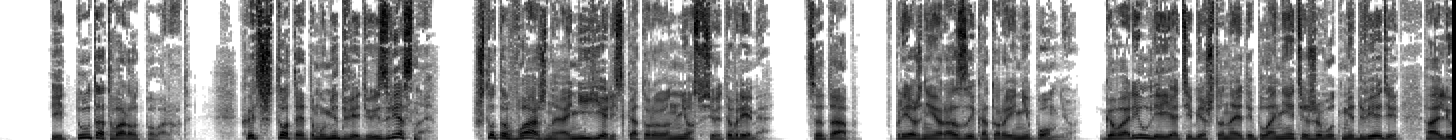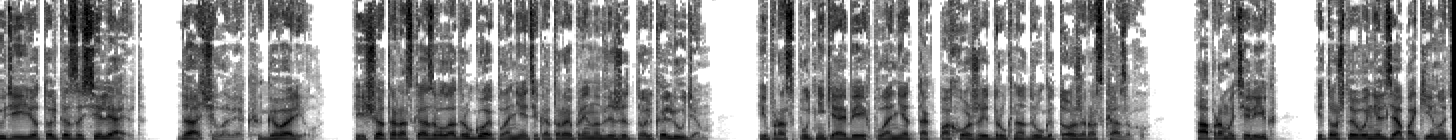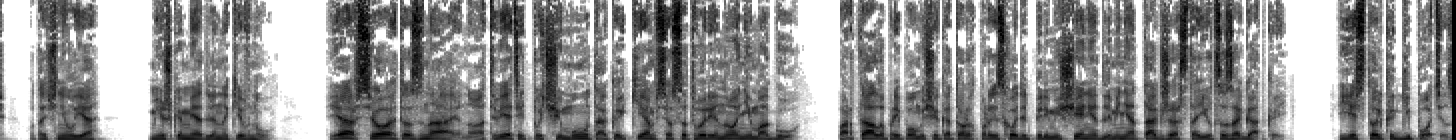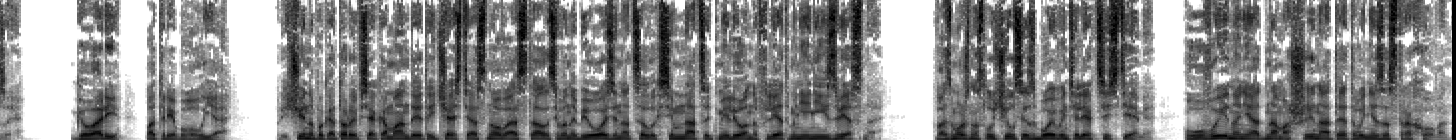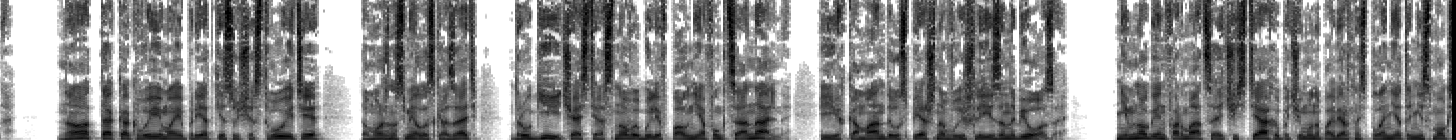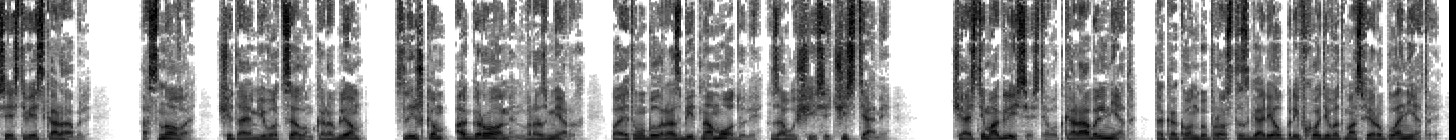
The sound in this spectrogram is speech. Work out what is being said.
И тут отворот-поворот. Хоть что-то этому медведю известно? Что-то важное, а не ересь, которую он нес все это время. Цитап. В прежние разы, которые не помню. Говорил ли я тебе, что на этой планете живут медведи, а люди ее только заселяют? Да, человек, говорил. Еще ты рассказывал о другой планете, которая принадлежит только людям. И про спутники обеих планет, так похожие друг на друга, тоже рассказывал. А про материк? И то, что его нельзя покинуть, уточнил я. Мишка медленно кивнул. «Я все это знаю, но ответить, почему так и кем все сотворено, не могу. Порталы, при помощи которых происходит перемещение, для меня также остаются загадкой. Есть только гипотезы. «Говори», — потребовал я. Причина, по которой вся команда этой части основы осталась в анабиозе на целых 17 миллионов лет, мне неизвестна. Возможно, случился сбой в интеллект-системе. Увы, но ни одна машина от этого не застрахована. Но так как вы мои предки существуете, то можно смело сказать, другие части основы были вполне функциональны, и их команды успешно вышли из анабиоза. Немного информации о частях и почему на поверхность планеты не смог сесть весь корабль. Основа, считаем его целым кораблем, слишком огромен в размерах, поэтому был разбит на модули, зовущиеся частями. Части могли сесть, а вот корабль нет, так как он бы просто сгорел при входе в атмосферу планеты.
